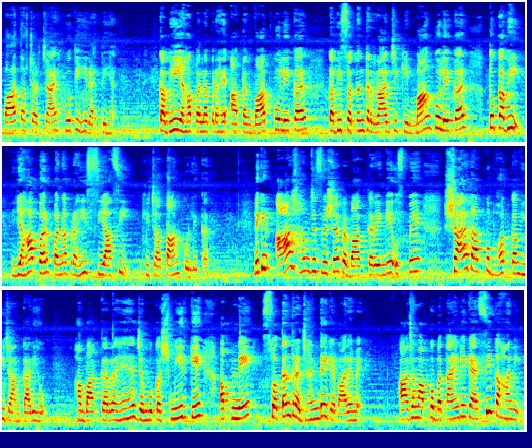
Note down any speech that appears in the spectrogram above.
बात और चर्चाएँ होती ही रहती हैं। कभी यहाँ पनप रहे आतंकवाद को लेकर, कभी स्वतंत्र राज्य की मांग को लेकर तो कभी यहाँ पर पनप रही सियासी खिंचातान को लेकर। लेकिन आज हम जिस विषय पर बात करेंगे, उस पर शायद आपको बहुत कम ही जानकारी हो। हम बात कर रहे हैं जम्मू कश्मीर के अपने स्वतंत्र झंडे के बारे में। आज हम आपको बताएँगे एक ऐसी कहानी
